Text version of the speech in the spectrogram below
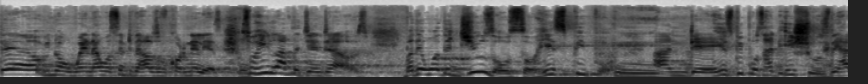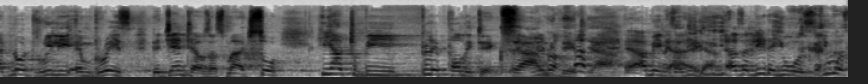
there, you know, when I was sent to the house of Cornelius. So he loved the Gentiles. But there were the Jews also, his people. And uh, his peoples had issues. They had not really embraced the Gentiles as much. So he had to be play politics. Yeah, you know? with it, yeah. I mean, As a leader. uh, as a leader, he was he was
